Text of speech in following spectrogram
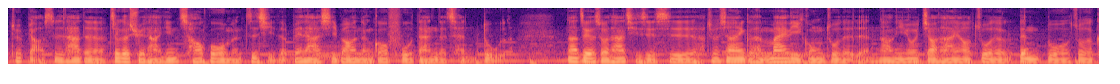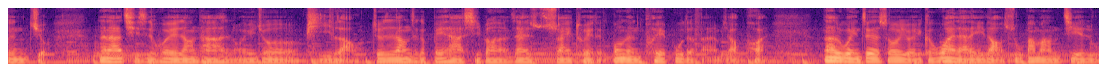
就表示它的这个血糖已经超过我们自己的贝塔细胞能够负担的程度了。那这个时候，他其实是就像一个很卖力工作的人，然后你又叫他要做的更多，做的更久，那他其实会让他很容易就疲劳，就是让这个贝塔细胞呢在衰退的功能退步的反而比较快。那如果你这个时候有一个外来的胰岛素帮忙介入，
